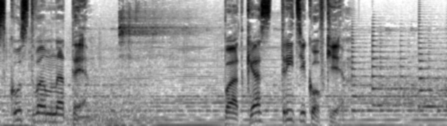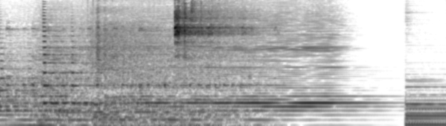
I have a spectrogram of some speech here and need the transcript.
искусством на «Т». Подкаст Третьяковки.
